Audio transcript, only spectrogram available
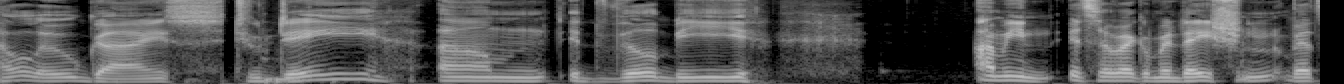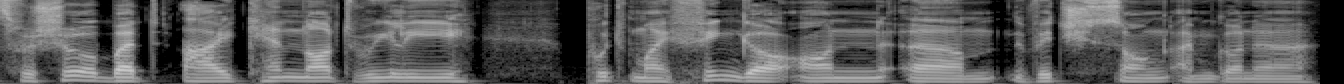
Hello, guys. Today, um, it will be. I mean, it's a recommendation, that's for sure, but I cannot really put my finger on um, which song I'm gonna,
